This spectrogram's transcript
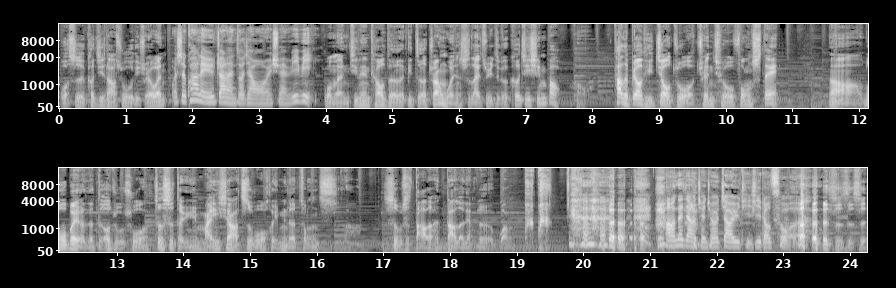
我是科技大叔李学文，我是跨领域专栏作家王维轩 Vivi。我们今天挑的一则专文是来自于这个科技新报，好，它的标题叫做“全球封 STEM”。那诺贝尔的得主说，这是等于埋下自我毁灭的种子啊，是不是打了很大的两个耳光？啪啪。好像在讲全球教育体系都错了。是是是，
